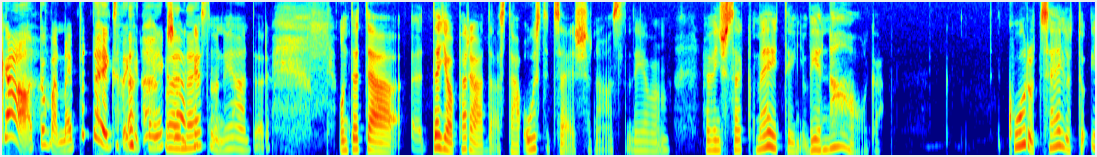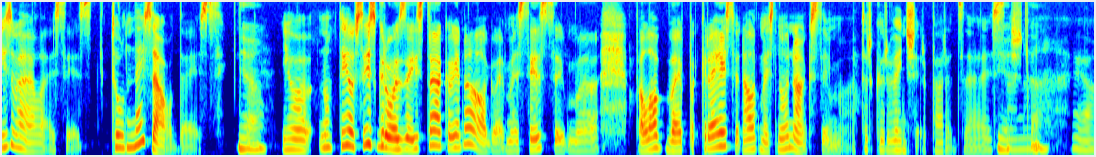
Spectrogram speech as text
Kā? Tu man nepateiksi tagad priekšā, ne? kas man jādara. Un tad tā, te jau parādās tā uzticēšanās Dievam. Viņš saka, meitiņa, vienalga, kuru ceļu tu izvēlēsies, tu nezaudēsi. Jā. Jo, nu, Dievs izgrozīs tā, ka vienalga, vai mēs iesim uh, pa labu vai pa kreisi, vienalga mēs nonāksim uh, tur, kur viņš ir paredzējis. Tieši tā. Jā,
